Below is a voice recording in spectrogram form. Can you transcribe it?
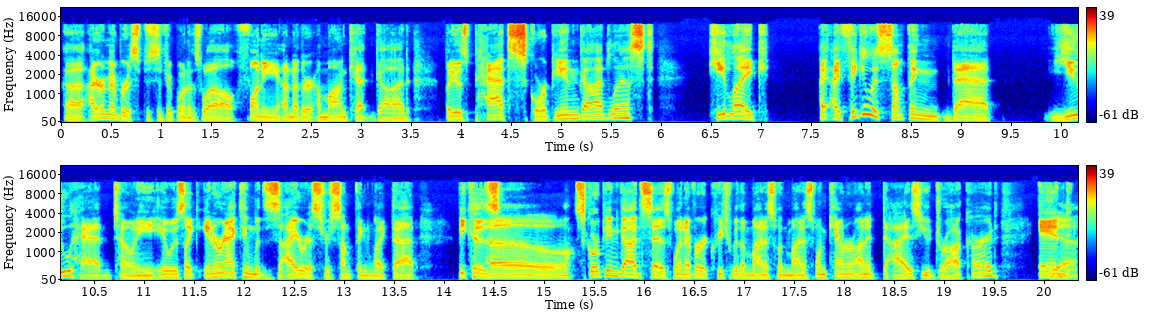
Uh, I remember a specific one as well. Funny, another Amonkhet god, but it was Pat's Scorpion god list. He like, I, I think it was something that you had, Tony. It was like interacting with Xyris or something like that, because oh. Scorpion God says whenever a creature with a minus one minus one counter on it dies, you draw a card. And Yeah.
